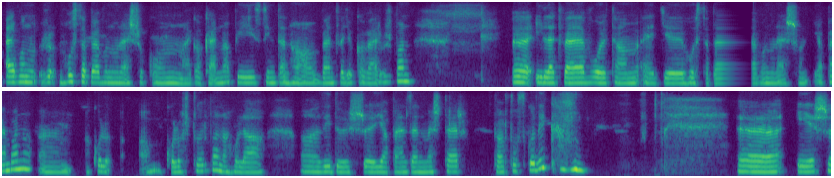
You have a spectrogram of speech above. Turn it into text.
elvonul, hosszabb elvonulásokon, meg akár napi szinten, ha bent vagyok a városban, illetve voltam egy hosszabb elvonuláson Japánban, a, a Kolostorban, ahol a, az idős japán zenmester tartózkodik. és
